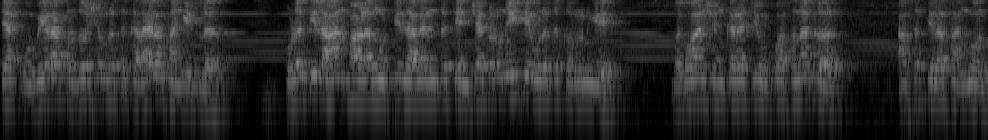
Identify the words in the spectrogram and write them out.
त्या उभेला प्रदोष व्रत करायला सांगितलं. पुढं ती लहान बाळं मोठी झाल्यानंतर त्यांच्याकडूनही ते व्रत करून घे. भगवान शंकराची उपासना कर असं तिला सांगून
